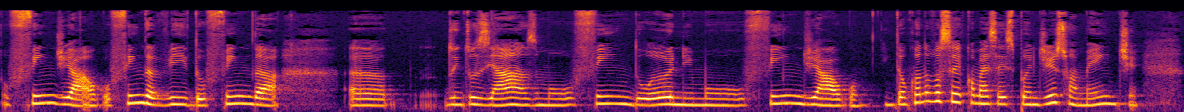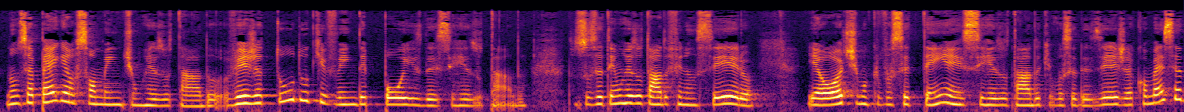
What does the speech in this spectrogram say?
o fim de algo, o fim da vida, o fim da, uh, do entusiasmo, o fim do ânimo, o fim de algo. Então, quando você começa a expandir sua mente, Não se apegue a somente um resultado, veja tudo o que vem depois desse resultado. Então, se você tem um resultado financeiro, e é ótimo que você tenha esse resultado que você deseja, comece a,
